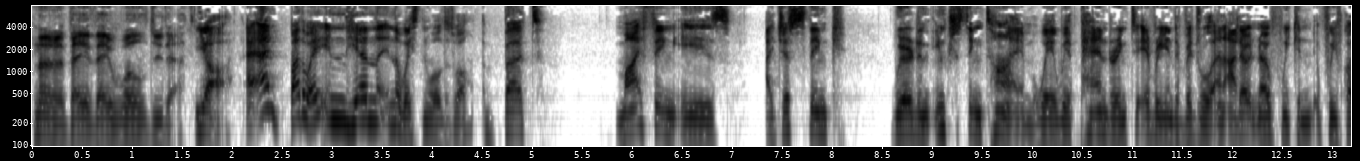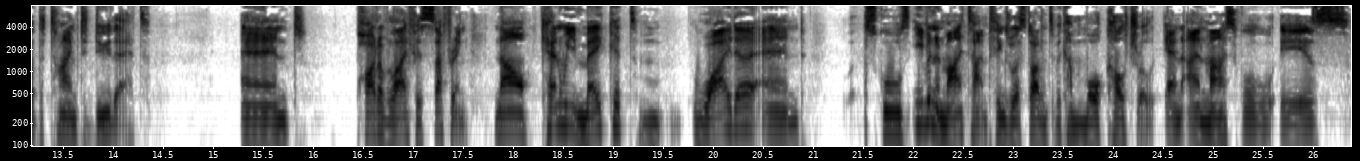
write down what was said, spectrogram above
No, no, they they will do that. Yeah, A- and by the way, in here in the, in the Western world as well. But my thing is, I just think we're at an interesting time where we're pandering to every individual, and I don't know if we can, if we've got the time to do that. And part of life is suffering. Now, can we make it wider and schools? Even in my time, things were starting to become more cultural, and and my school is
